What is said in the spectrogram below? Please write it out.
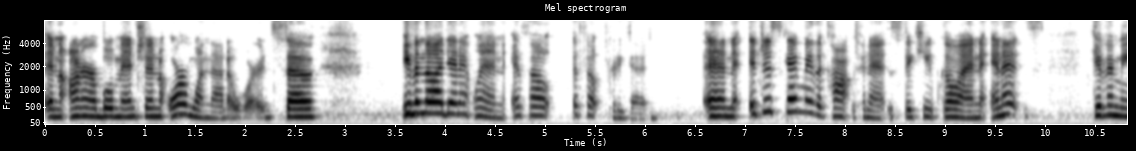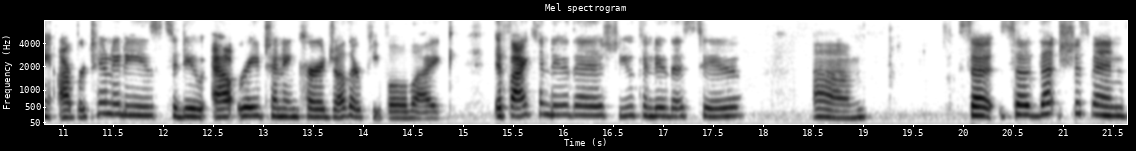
an honorable mention or won that award. So even though I didn't win, it felt it felt pretty good. And it just gave me the confidence to keep going. And it's given me opportunities to do outreach and encourage other people like if I can do this, you can do this too. Um so so that's just been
